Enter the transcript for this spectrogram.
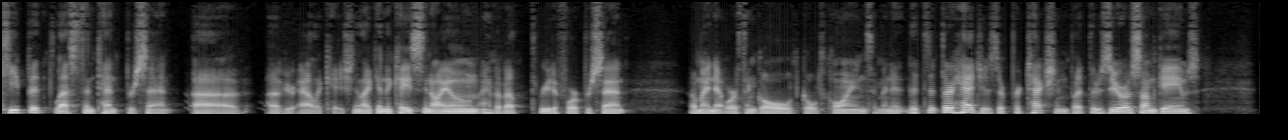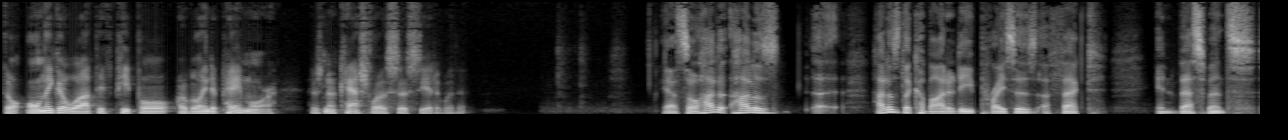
keep it less than 10% of, of your allocation. Like in the case, you know, I own, I have about three to 4% of my net worth in gold, gold coins. I mean, it, it, they're hedges, they're protection, but they're zero sum games. They'll only go up if people are willing to pay more. There's no cash flow associated with it. Yeah. So how do, how does uh, how does the commodity prices affect investments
